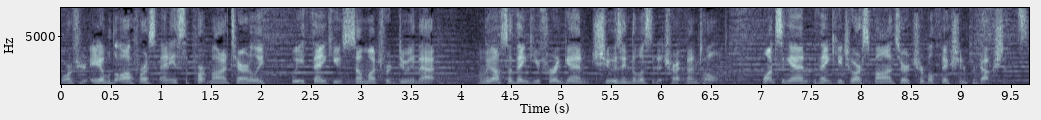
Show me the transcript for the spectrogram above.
or if you're able to offer us any support monetarily, we thank you so much for doing that. And we also thank you for again choosing to listen to Trek Untold. Once again, thank you to our sponsor, Triple Fiction Productions.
